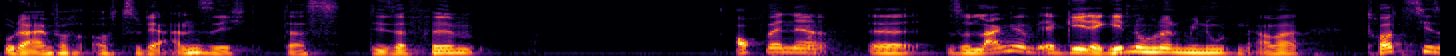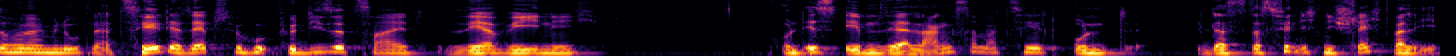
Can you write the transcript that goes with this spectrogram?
oder einfach auch zu der Ansicht, dass dieser Film auch wenn er, äh, solange er geht, er geht nur 100 Minuten, aber trotz dieser 100 Minuten erzählt er selbst für, für diese Zeit sehr wenig und ist eben sehr langsam erzählt und das, das finde ich nicht schlecht, weil,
